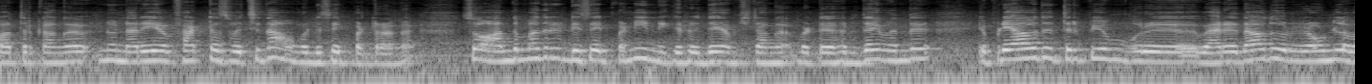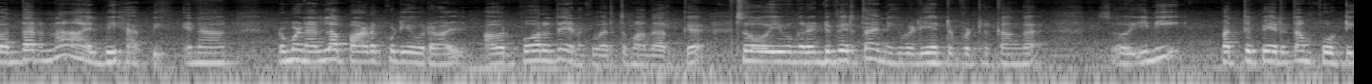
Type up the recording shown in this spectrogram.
பார்த்துருக்காங்க. இன்னும் நிறைய ஃபேக்டர்ஸ் வச்சு தான் அவங்க டிசைட் பண்ணுறாங்க ஸோ அந்த மாதிரி டிசைட் பண்ணி இன்றைக்கி ஹிருதய் அமைச்சிட்டாங்க. பட் ஹிருதய் வந்து எப்படியாவது திருப்பியும் ஒரு வேறு ஏதாவது ஒரு ரவுண்டில் வந்தாருன்னா ஐ பி ஹாப்பி ஏன்னா ரொம்ப நல்லா பாடக்கூடிய ஒரு ஆள். அவர் போகிறது எனக்கு வருத்தமாக தான் இருக்குது ஸோ இவங்க ரெண்டு பேர் தான் இன்றைக்கி வெளியேற்றப்பட்டிருக்காங்க. ஸோ இனி பத்து பேர் தான் போட்டி.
